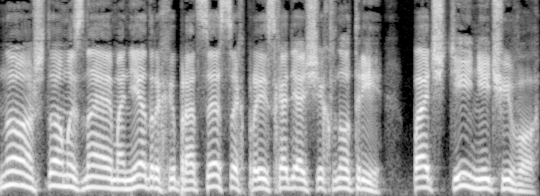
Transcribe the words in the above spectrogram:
Но что мы знаем о недрах и процессах, происходящих внутри? Почти ничего.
